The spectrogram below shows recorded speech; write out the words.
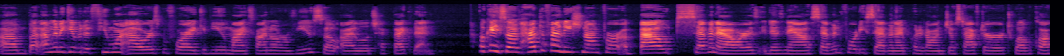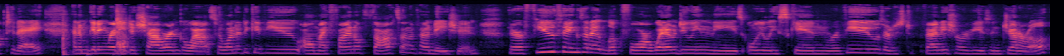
Um, but I'm going to give it a few more hours before I give you my final review, so I will check back then. Okay, so I've had the foundation on for about seven hours. It is now 7.47. I put it on just after 12 o'clock today, and I'm getting ready to shower and go out. So I wanted to give you all my final thoughts on the foundation. There are a few things that I look for when I'm doing these oily skin reviews or just foundation reviews in general.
